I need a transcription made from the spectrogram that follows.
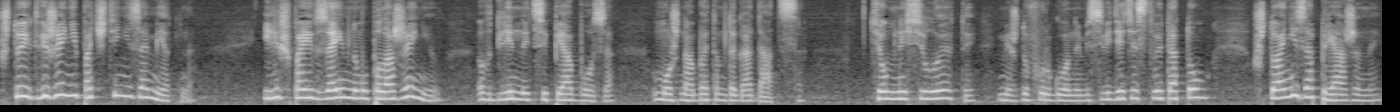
что их движение почти незаметно, и лишь по их взаимному положению в длинной цепи обоза можно об этом догадаться. Темные силуэты между фургонами свидетельствуют о том, что они запряжены,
